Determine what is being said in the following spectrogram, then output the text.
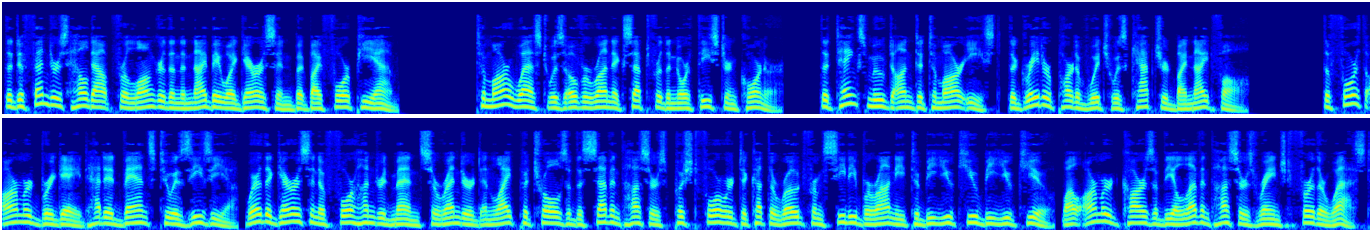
The defenders held out for longer than the Nibeiwa garrison but by 4 pm. Tummar West was overrun except for the northeastern corner. The tanks moved on to Tummar East, the greater part of which was captured by nightfall. The 4th Armoured Brigade had advanced to Azizia, where the garrison of 400 men surrendered and light patrols of the 7th Hussars pushed forward to cut the road from Sidi Barrani to BUQ BUQ, while armoured cars of the 11th Hussars ranged further west.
